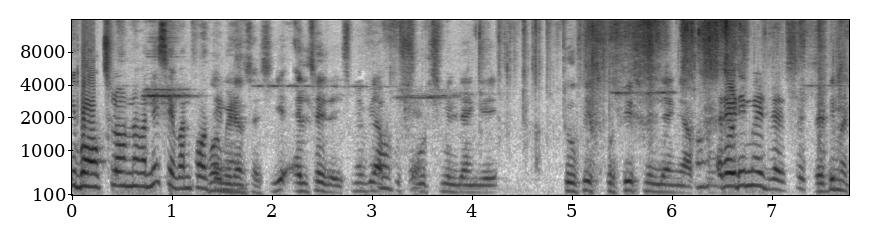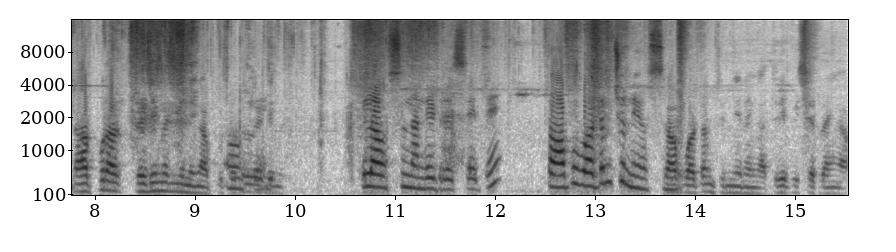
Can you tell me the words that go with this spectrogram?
ఈ బాక్స్ లో ఉన్నవన్నీ సెవెన్ वो ఫార్టీ मीडियम साइज ये एल साइज है इसमें भी आपको Okay. सूट्स मिल जाएंगे टू पीस कुर्तीस मिल जाएंगे आपको రెడీమేడ్ డ్రెస్ रेडीमेड और पूरा रेडीमेड मिलेगा आपको टोटल Okay. रेडीमेड ఇలా వస్తుందండి డ్రెస్ అయితే. టాప్ బాటమ్ చున్నీ వస్తుంది. టాప్ బాటమ్ చున్నీ రంగా త్రీ పీస్ రంగా.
